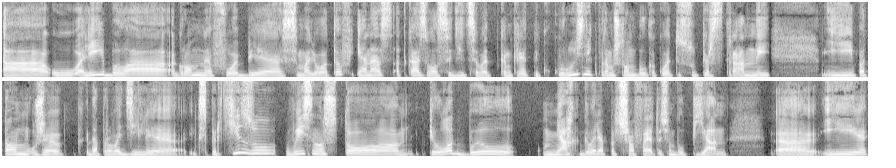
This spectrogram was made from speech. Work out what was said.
а у Алии была огромная фобия самолетов, и она отказывалась садиться в этот конкретный кукурузник, потому что он был какой-то супер странный. И потом уже, когда проводили экспертизу, выяснилось, что пилот был, мягко говоря, под шофе, то есть он был пьян. Э, И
